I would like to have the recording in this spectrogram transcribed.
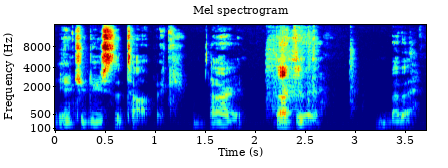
introduce the topic. All right. Talk to you later. Bye bye.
